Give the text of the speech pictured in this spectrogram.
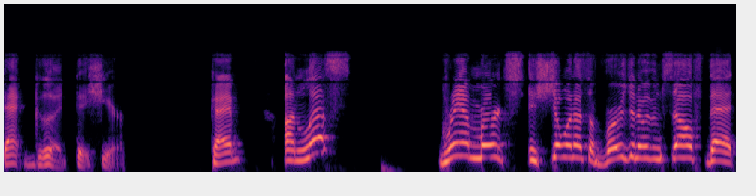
that good this year. Okay. Unless Graham Mertz is showing us a version of himself that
